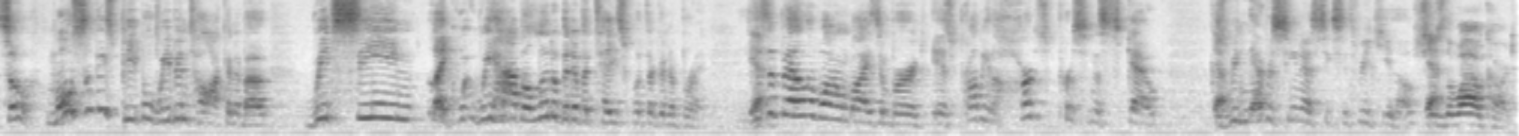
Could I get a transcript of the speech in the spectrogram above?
So most of these people we've been talking about, we've seen like we, we have a little bit of a taste what they're gonna bring. Yeah. Isabella von Weissenberg is probably the hardest person to scout because Yeah. we've never seen her at 63 kilos. She's the wild card.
